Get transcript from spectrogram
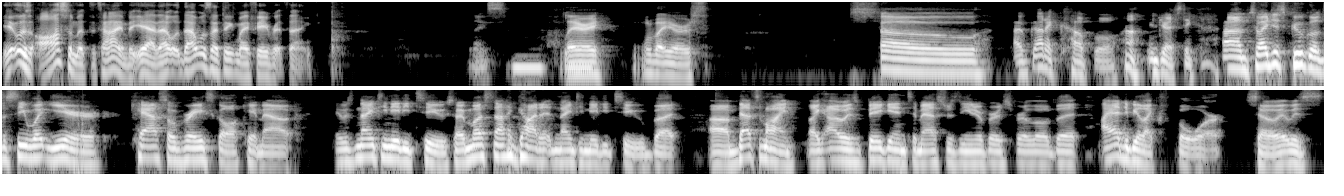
it was awesome at the time. But yeah, that wa- that was I think my favorite thing. nice. Larry, what about yours? So I've got a couple. Huh, interesting. Um, so I just Googled to see what year Castle Grayskull came out. It was 1982, so I must not have got it in 1982, but um, that's mine. Like I was big into Masters of the Universe for a little bit. I had to be like four, so it was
